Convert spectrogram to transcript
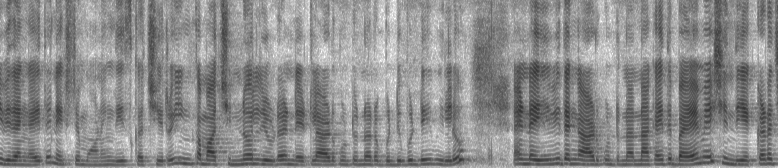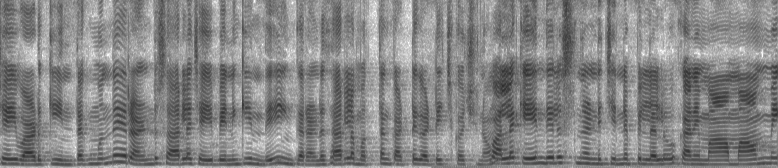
ఈ విధంగా అయితే నెక్స్ట్ మార్నింగ్ తీసుకొచ్చిర్రు. ఇంకా మా చిన్నోళ్ళు చూడండి ఎట్లా ఆడుకుంటున్నారు బుడ్డి బుడ్డి వీళ్ళు. అండ్ ఈ విధంగా ఆడుకుంటున్నారు. నాకైతే భయం వేసింది ఎక్కడ చేయి వాడికి? ఇంతకు ముందే రెండు సార్లు చేయి బెనికింది ఇంకా రెండు సార్లు మొత్తం కట్టు కట్టించుకొచ్చినాం. వాళ్ళకి ఏం తెలుస్తుందండి చిన్నపిల్లలు కానీ మా మమ్మీ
